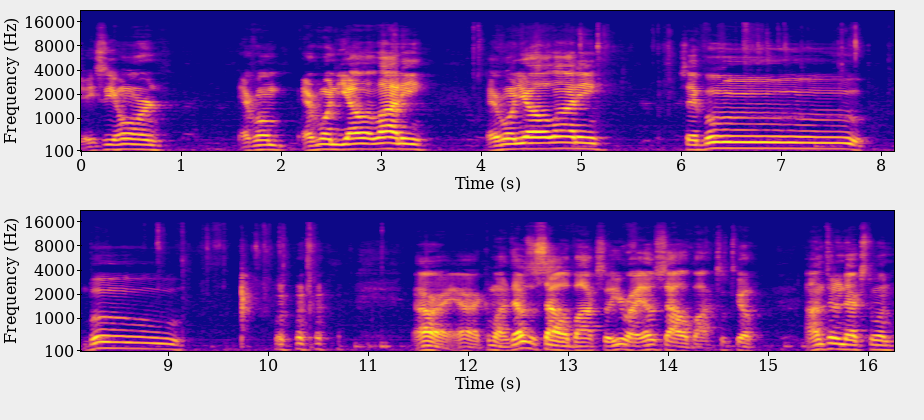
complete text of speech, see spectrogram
Jaycee Horn. Everyone everyone yell at Lonnie. Everyone yell at Lonnie. Say boo. Boo. all right, all right, come on. That was a solid box, so you're right. That was a solid box. Let's go. On to the next one.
